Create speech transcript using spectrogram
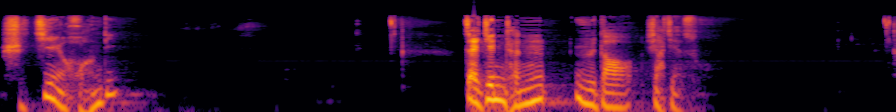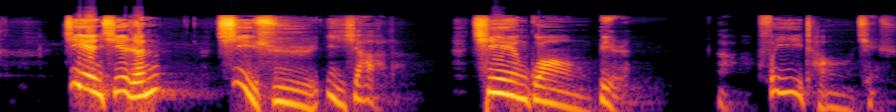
是见皇帝。在京城遇到夏建所，见其人气虚意下了，谦光别人，啊，非常谦虚，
